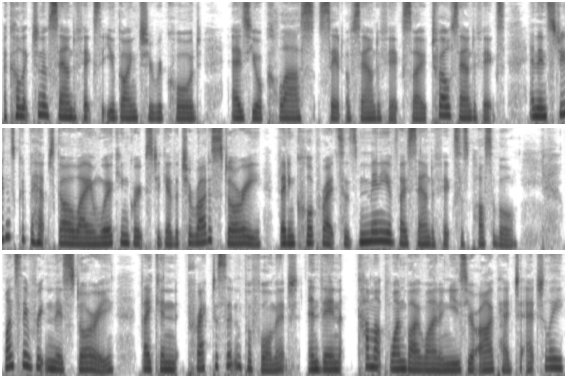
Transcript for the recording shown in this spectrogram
a collection of sound effects that you're going to record as your class set of sound effects. So 12 sound effects. And then students could perhaps go away and work in groups together to write a story that incorporates as many of those sound effects as possible. Once they've written their story, they can practice it and perform it, and then come up one by one and use your iPad to actually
